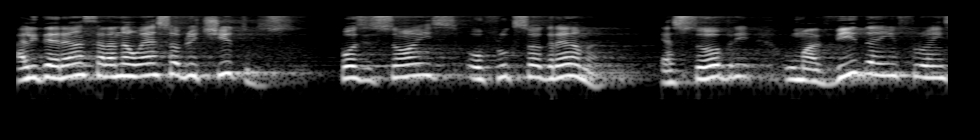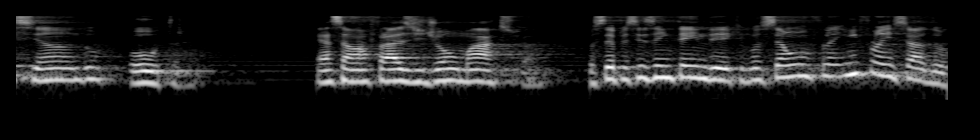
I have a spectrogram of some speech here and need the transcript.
A liderança ela não é sobre títulos, posições ou fluxograma, é sobre uma vida influenciando outra. Essa é uma frase de John Maxwell. Você precisa entender que você é um influenciador.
